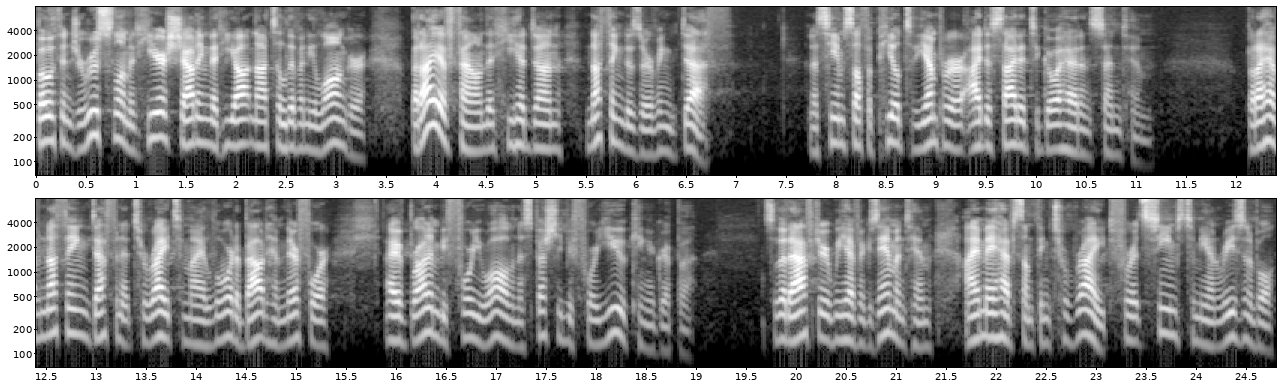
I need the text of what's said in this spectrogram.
both in Jerusalem and here, shouting that he ought not to live any longer. But I have found that he had done nothing deserving death. And as he himself appealed to the emperor, I decided to go ahead and send him. But I have nothing definite to write to my Lord about him. Therefore, I have brought him before you all, and especially before you, King Agrippa so that after we have examined him, I may have something to write, for it seems to me unreasonable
